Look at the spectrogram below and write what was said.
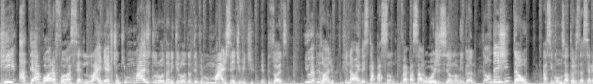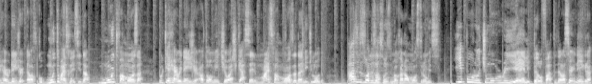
que até agora foi uma série live action que mais durou da Nickelodeon, teve mais de 120 episódios. E o episódio final ainda está passando, vai passar hoje, se eu não me engano. Então, desde então, assim como os atores da série Harry Danger, ela ficou muito mais conhecida, muito famosa, porque Harry Danger atualmente eu acho que é a série mais famosa da Nickelodeon. As visualizações do meu canal mostram isso. E por último, Rielle, pelo fato dela ser negra,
